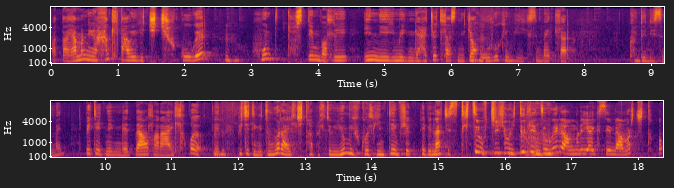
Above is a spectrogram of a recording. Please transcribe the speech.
одоо ямар нэгэн хандлт авъя гэж чичрэхгүйгээр хүнд тусдсан болый энэ нийгмийг ингээ хажуу талаас нэг жоохон өргөх юм хий гэсэн байдлаар контент хийсэн байна. Би тэднийг ингээд байгууллагаараа аялахгүй юу. Тэгээд би тэд ингээд зүгээр аялж чадхаа болчих юм ихгүй бол гимтэй юм шиг. Тэгээд би наа чи сэтгцэн өвчин шүү. Хэдүүлээ зүгээр амарья гэсэн амарч чадахгүй.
